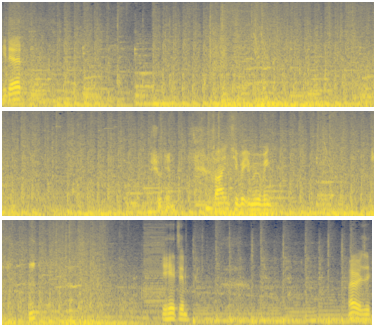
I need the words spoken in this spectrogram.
He dead. Shoot him. Trying to, but you're moving. Hmm? You hit him. Where is he?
